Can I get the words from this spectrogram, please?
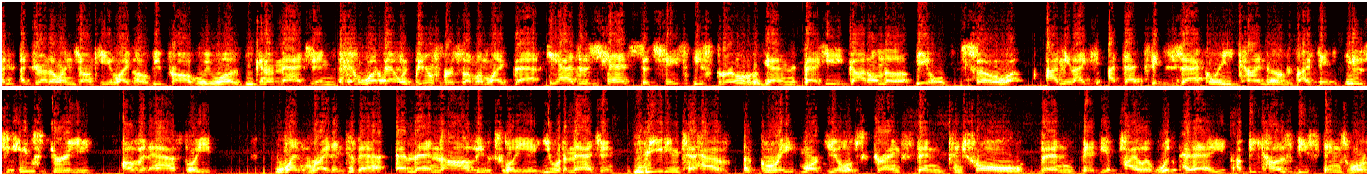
an adrenaline junkie like Hobey probably was, you can imagine what that would do for someone like that. He has his chance to chase these thrills again that he got on the field. So, I mean, I, that's exactly kind of, I think, his history of an athlete went right into that. And then obviously you would imagine needing to have a great more deal of strength and control than maybe a pilot would today because these things were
